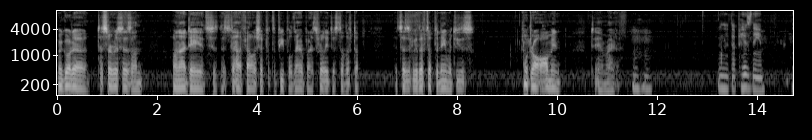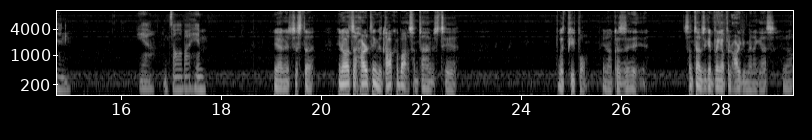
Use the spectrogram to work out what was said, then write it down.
we go to to services on on that day. It's just it's to have fellowship with the people there, but it's really just to lift up it says if we lift up the name of Jesus, we'll draw all men to him, right? Mm-hmm. And lift up his name. And yeah, it's all about him. Yeah, and it's just a, you know, it's a hard thing to talk about sometimes to, with people, you know, because sometimes it can bring up an argument, I guess, you know,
